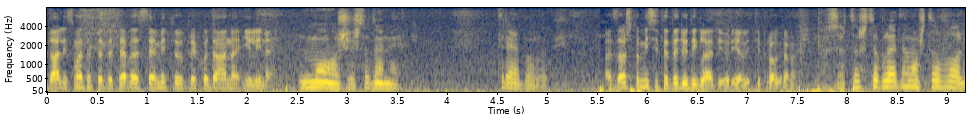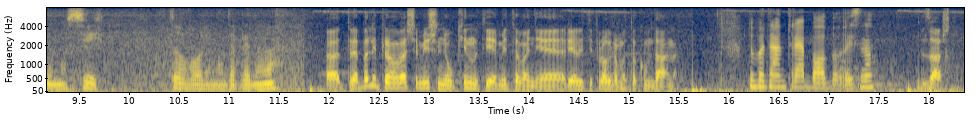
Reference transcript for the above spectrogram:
Da li smatrate da treba da se emituju preko dana ili ne? Može, što da ne. Trebalo bi. A zašto mislite da ljudi gledaju reality programe? Pa zato što gledamo što volimo, svi. To volimo da gledamo. A, treba li prema vašem mišljenju ukinuti emitovanje reality programa tokom dana? Dobar dan treba obavezno. Zašto?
